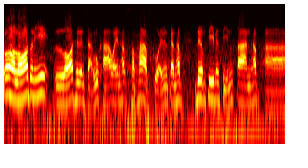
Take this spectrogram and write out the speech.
ก็ล้อตัวนี้ล้อเทินจากลูกค้าไว้นะครับ สภาพสวยเหมือนกันครับ เดิมทีเป็นสีน้ำตาลครับอ่า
